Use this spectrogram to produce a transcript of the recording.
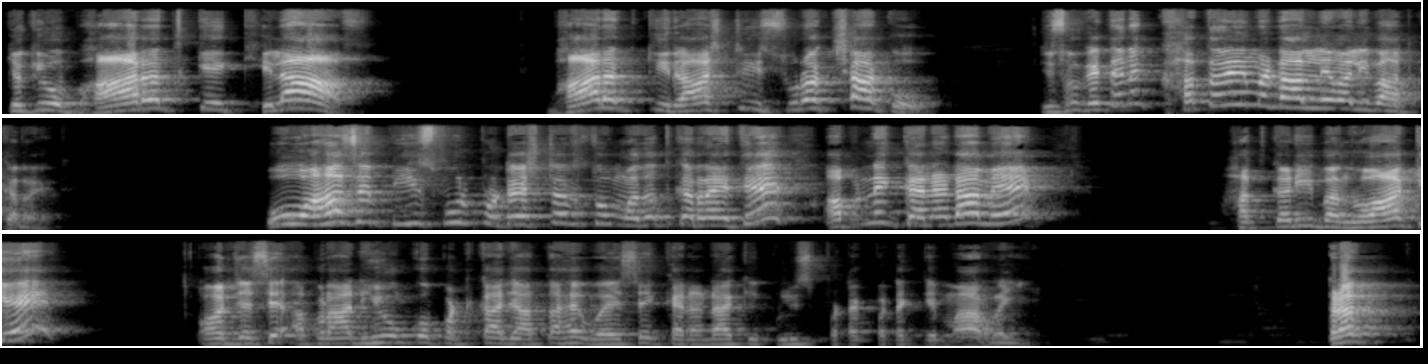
क्योंकि वो भारत के खिलाफ, भारत की राष्ट्रीय सुरक्षा को, जिसको कहते हैं ना, खतरे में डालने वाली बात कर रहे थे। वो वहाँ से पीसफुल प्रोटेस्टर्स को मदद कर रहे थे, अपने कनाडा में हथकड़ी बंधवा के और जैसे अपराधियों को पटका जाता है, वैसे कनाडा की पुलिस पटक पटक के मार रही है। ट्रक,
